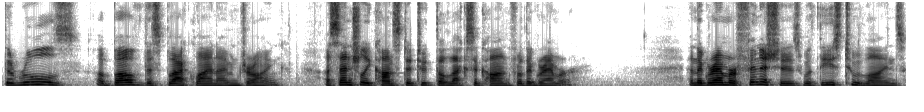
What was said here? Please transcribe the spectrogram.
The rules above this black line I'm drawing essentially constitute the lexicon for the grammar. And the grammar finishes with these two lines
